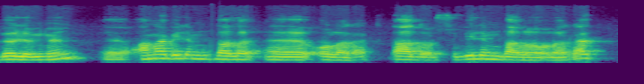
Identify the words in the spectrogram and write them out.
bölümün e, ana bilim dalı olarak, daha doğrusu bilim dalı olarak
